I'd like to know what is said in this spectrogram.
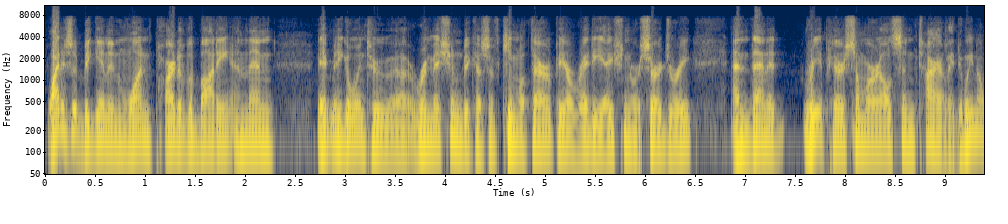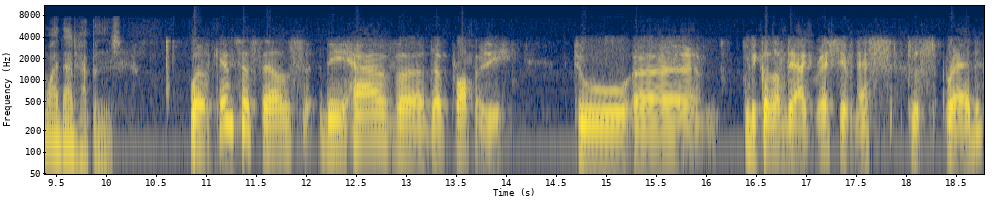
why does it begin in one part of the body and then it may go into uh, remission because of chemotherapy or radiation or surgery, and then it reappears somewhere else entirely? Do we know why that happens? Well, cancer cells they have uh, the property to uh, because of their aggressiveness to spread.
